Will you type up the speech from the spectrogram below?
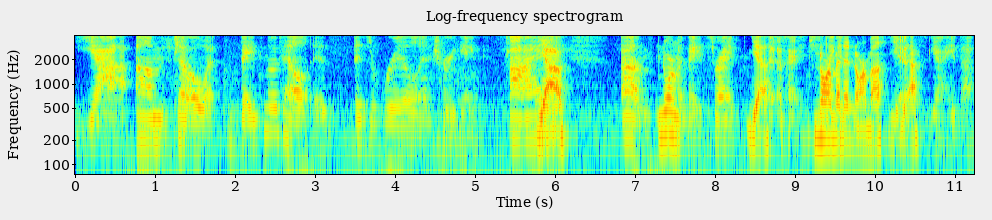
Yeah. Um. So Bates Motel is is real intriguing. I Yeah. Um. Norman Bates, right? Yes. Okay. just Norman making- and Norma. Yes. Yeah. Hate that.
